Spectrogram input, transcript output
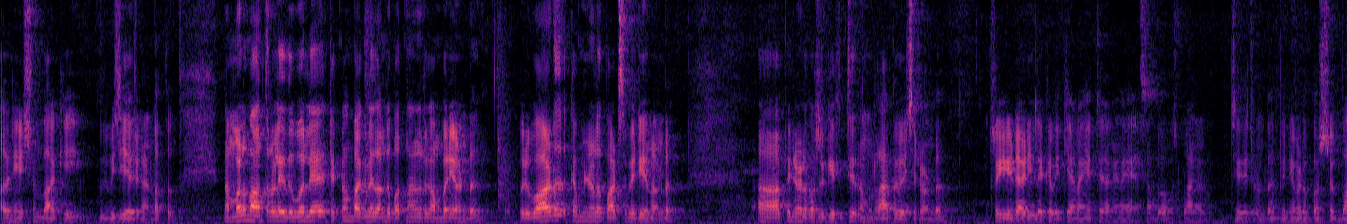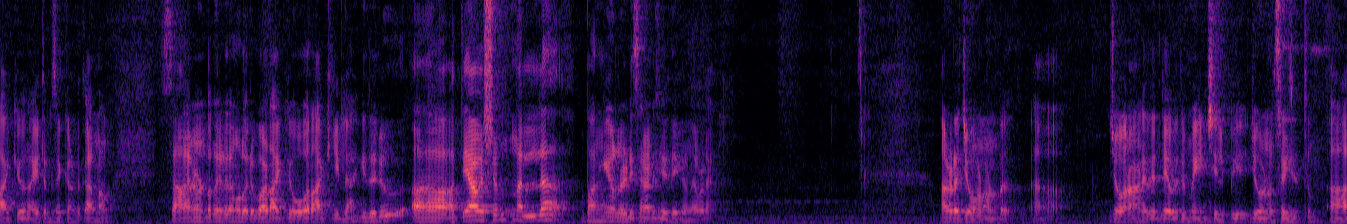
അതിനുശേഷം ബാക്കി വിജയർ കണ്ടെത്തും. നമ്മൾ മാത്രമല്ല ഇതുപോലെ ടെക്നോ പാർക്കിൽ ഏതാണ്ട് പത്തിനാല് കമ്പനിയുണ്ട് ഒരുപാട് കമ്പനികൾ പാർട്ടിസിപ്പേറ്റ് ചെയ്യുന്നുണ്ട്. പിന്നെ ഇവിടെ കുറച്ച് ഗിഫ്റ്റ് നമ്മൾ റാപ്പ് വെച്ചിട്ടുണ്ട്. ട്രീയുടെ അടിയിലൊക്കെ വെക്കാനായിട്ട് അങ്ങനെ സംഭവം പ്ലാൻ ചെയ്തിട്ടുണ്ട്. പിന്നെ ഇവിടെ കുറച്ച് ബാക്കി വന്ന ഐറ്റംസ് ഒക്കെ ഉണ്ട്. കാരണം സാധനം ഉണ്ടെന്ന് നമ്മൾ ഒരുപാടാക്കി ഓവറാക്കിയില്ല. ഇതൊരു അത്യാവശ്യം നല്ല ഭംഗിയുള്ള ഡിസൈനാണ് ചെയ്തേക്കുന്നത് ഇവിടെ. അവിടെ ജോണുണ്ട്. ജോണാണ് ഇതിന്റെ ഒരു മെയിൻ ശില്പി. ജോണും ശ്രീജിത്തും ആ,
